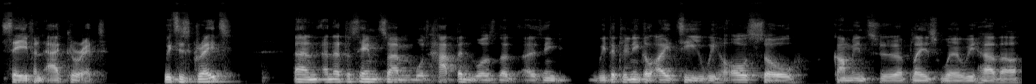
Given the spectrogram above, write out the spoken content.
safe and accurate, which is great. And and at the same time, what happened was that I think with the clinical IT, we also come into a place where we have uh,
